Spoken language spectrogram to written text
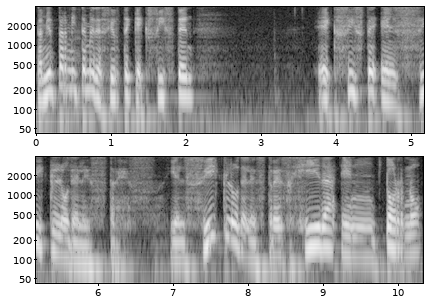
También permíteme decirte que existen, existe el ciclo del estrés. Y el ciclo del estrés gira en torno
